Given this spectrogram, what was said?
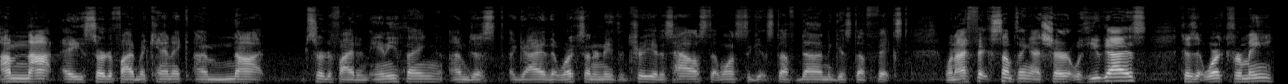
I'm not a certified mechanic. I'm not certified in anything. I'm just a guy that works underneath a tree at his house that wants to get stuff done and get stuff fixed. When I fix something, I share it with you guys because it worked for me,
